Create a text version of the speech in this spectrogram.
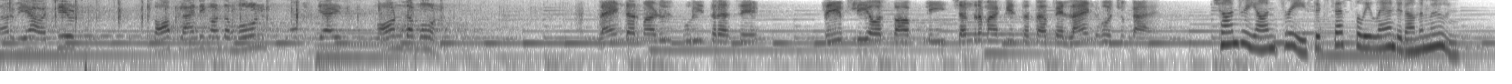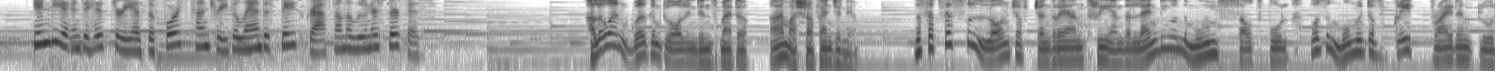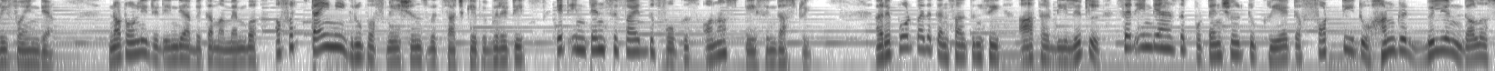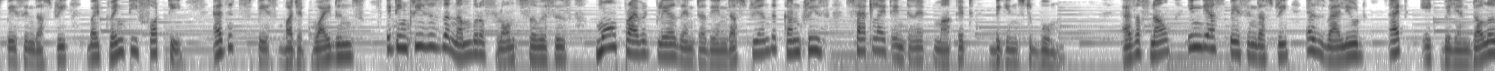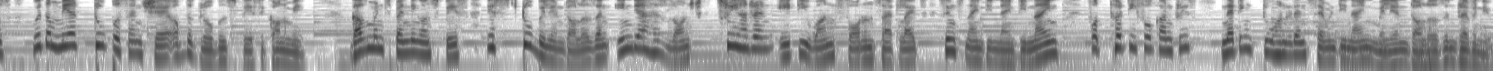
Sir, we have achieved soft landing on the moon. India is on the moon. Lander module पूरी तरह से safely और softly चंद्रमा की सतह पे लैंड हो चुका है Chandrayaan 3 successfully landed on the moon. India into history as the fourth country to land a spacecraft on the lunar surface. Hello and welcome to All Indians Matter. I'm Ashraf Engineer. The successful launch of Chandrayaan 3 and the landing on the moon's south pole was a moment of great pride and glory for India. Not only did India become a member of a tiny group of nations with such capability, it intensified the focus on our space industry. A report by the consultancy Arthur D. Little said India has the potential to create a 40 to 100 billion dollar space industry by 2040 as its space budget widens, it increases the number of launch services, more private players enter the industry and the country's satellite internet market begins to boom. As of now, India's space industry is valued at $8 billion with a mere 2% share of the global space economy. Government spending on space is $2 billion and India has launched 381 foreign satellites since 1999 for 34 countries, netting $279 million in revenue.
